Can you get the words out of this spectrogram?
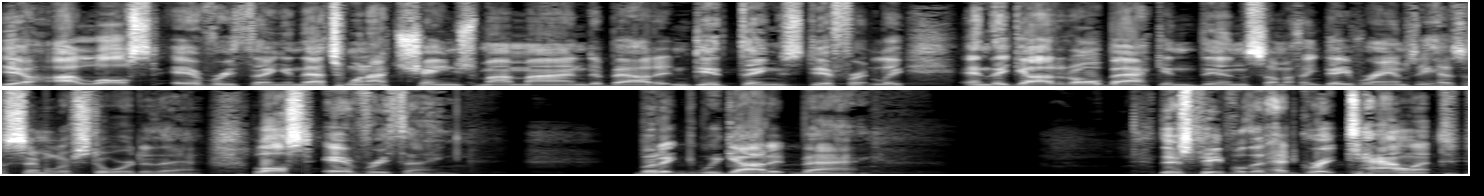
yeah, I lost everything, and that's when I changed my mind about it and did things differently, and they got it all back and then some. I think Dave Ramsey has a similar story to that. Lost everything, but it, we got it back. There's people that had great talent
